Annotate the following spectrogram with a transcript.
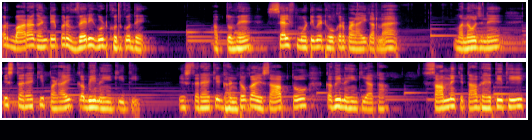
और बारह घंटे पर वेरी गुड खुद को दें। अब तुम्हें सेल्फ मोटिवेट होकर पढ़ाई करना है। मनोज ने इस तरह की पढ़ाई कभी नहीं की थी। इस तरह के घंटों का हिसाब तो कभी नहीं किया था। सामने किताब रहती थी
